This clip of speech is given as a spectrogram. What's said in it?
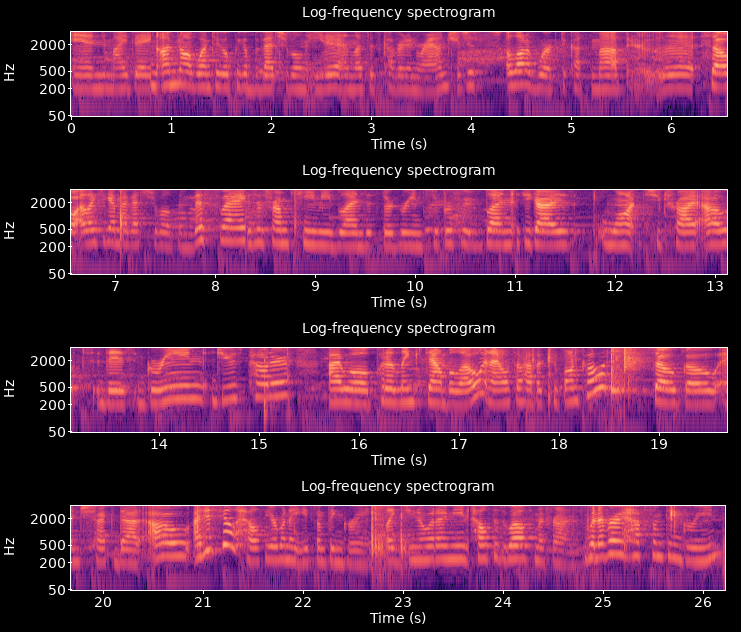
in my day. And I'm not one to go pick up a vegetable and eat it it unless it's covered in ranch. It's just a lot of work to cut them up. Uh, so I like to get my vegetables in this way. This is from Teami Blend. It's their green superfood blend. If you guys want to try out this green juice powder, I will put a link down below and I also have a coupon code. So go and check that out. I just feel healthier when I eat something green. Like, do you know what I mean? Health is wealth, my friend. Whenever I have something green,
